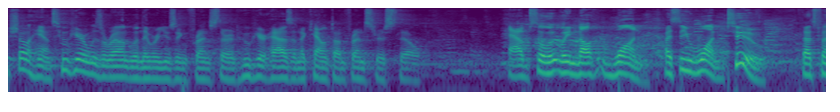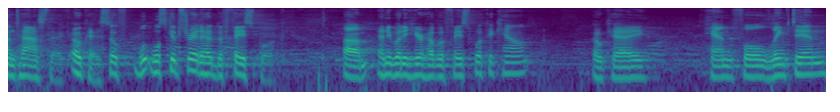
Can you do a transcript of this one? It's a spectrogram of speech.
Show of hands, who here was around when they were using Friendster and who here has an account on Friendster still? Absolutely not. One. I see one. Two. That's fantastic. Okay, so we'll skip straight ahead to Facebook. Um, anybody here have a Facebook account? Okay. Handful. LinkedIn?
